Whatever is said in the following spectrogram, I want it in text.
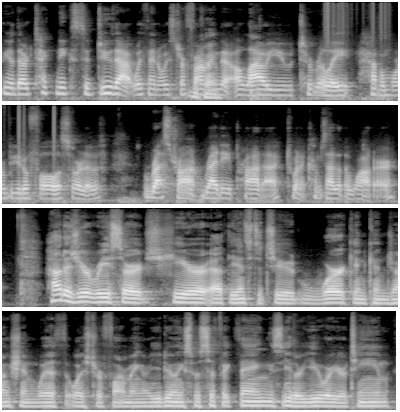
you know, there are techniques to do that within oyster farming Okay. that allow you to really have a more beautiful sort of restaurant ready product when it comes out of the water. How does your research here at the Institute work in conjunction with oyster farming? Are you doing specific things, either you or your team,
